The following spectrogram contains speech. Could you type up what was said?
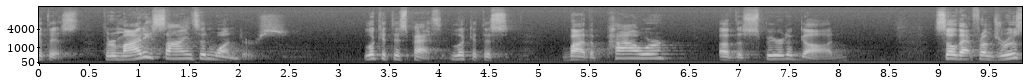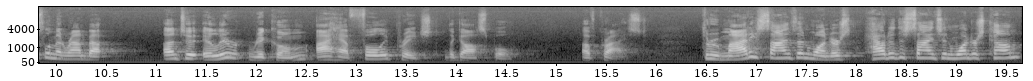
at this. Through mighty signs and wonders. Look at this passage. Look at this. By the power of the Spirit of God, so that from Jerusalem and round about unto Illyricum I have fully preached the gospel of Christ. Through mighty signs and wonders, how did the signs and wonders come?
